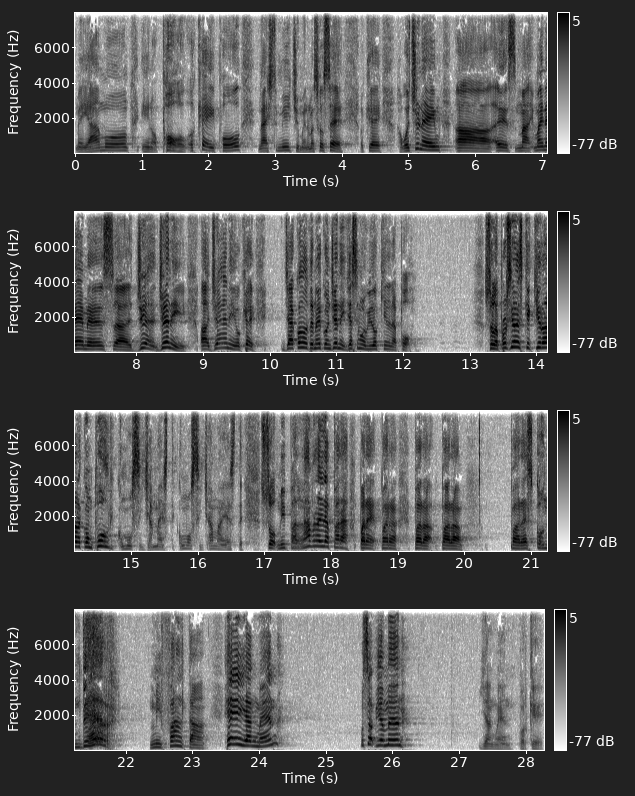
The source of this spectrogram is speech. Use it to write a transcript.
Me llamo, you know, Paul. Ok, Paul, nice to meet you. Mi nombre es José. Ok, what's your name? Uh, is, my, my, name is uh, Jenny. Uh, Jenny, ok. Ya cuando terminé con Jenny, ya se me olvidó quién era Paul. So, la próxima vez que quiero hablar con Paul, ¿cómo se llama este? ¿Cómo se llama este? So, mi palabra era para, para, para, para, para para esconder mi falta. Hey, young man. What's up, young man? Young man, ¿por qué?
